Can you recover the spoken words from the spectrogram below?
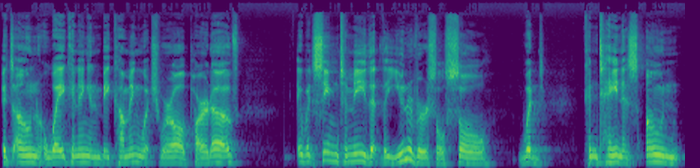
its own awakening and becoming, which we're all part of. It would seem to me that the universal soul would contain its own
